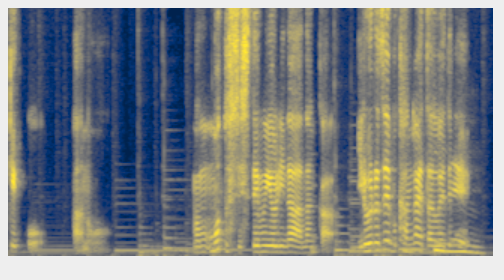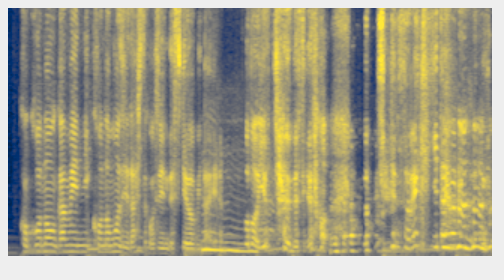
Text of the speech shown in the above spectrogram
結構あの、まあ、もっとシステム寄りななんかいろいろ全部考えた上で、うん、ここの画面にこの文字出してほしいんですけどみたいな。ことを言っちゃうんですけど、それ聞きたいわけです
